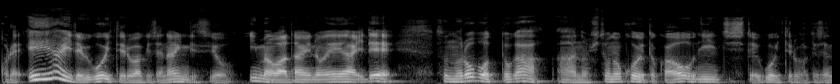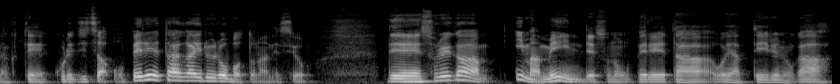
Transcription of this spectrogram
これ AI で動いてるわけじゃないんですよ。今話題の AI でそのロボットがあの人の声とかを認知して動いてるわけじゃなくてこれ実はオペレーターがいるロボットなんですよ。でそれが今メインでそのオペレーターをやっているのが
